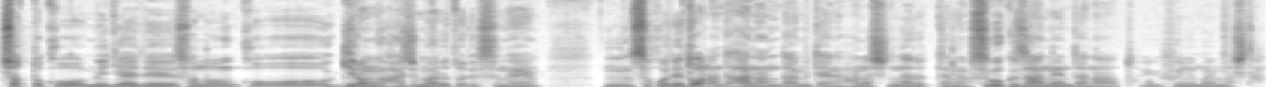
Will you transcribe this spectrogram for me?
ちょっとこうメディアでそのこう議論が始まるとですねうん、そこでどうなんだああなんだみたいな話になるっていうのはすごく残念だなというふうに思いました。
